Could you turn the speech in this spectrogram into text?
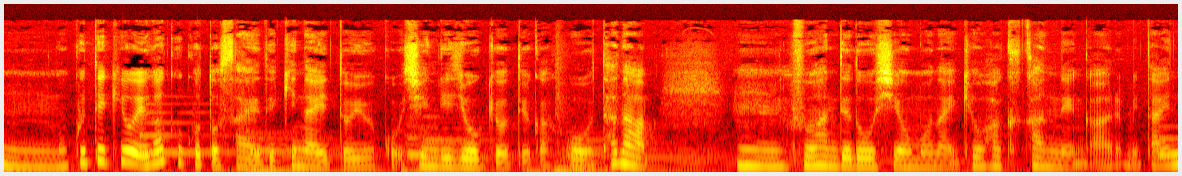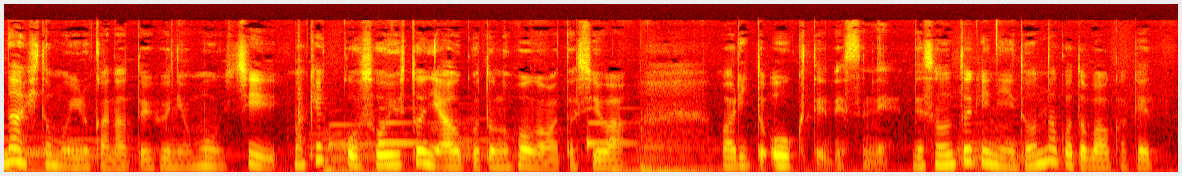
うん、目的を描くことさえできないというこう心理状況というかこうただ、うん、不安でどうしようもない脅迫観念があるみたいな人もいるかなというふうに思うし、まあ、結構そういう人に会うことの方が私は割と多くてですね。でその時にどんな言葉をかけて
